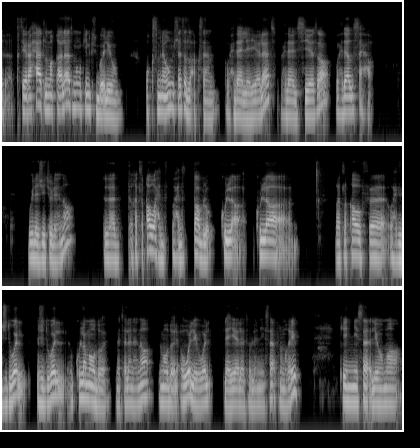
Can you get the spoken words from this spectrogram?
اقتراحات المقالات ممكن نكتبوا عليهم. وقسمناهم لثلاثه الأقسام وحدة على العيالات وحدة على السياسة وحدة على الصحة. وإلا جيتوا لهنا غتلقاو واحد واحد الطابلو كل كل غتلقاو في واحد الجدول جدول كل موضوع. مثلا هنا الموضوع الأول اللي هو العيالات ولا النساء في المغرب. كاين النساء اللي هما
